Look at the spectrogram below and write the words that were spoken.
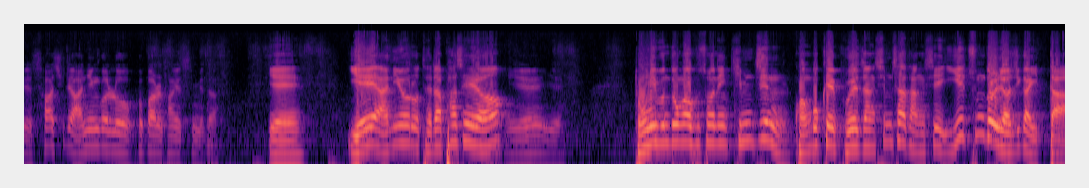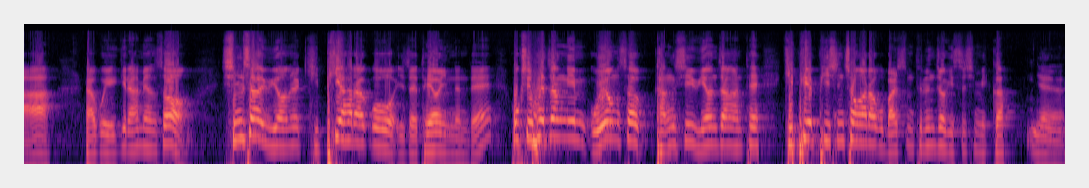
예, 사실이 아닌 걸로 고발을 당했습니다. 예. 예 아니요로 대답하세요. 예, 예. 독립운동가 후손인 김진 광복회 부회장 심사 당시에 이해충돌 여지가 있다라고 얘기를 하면서 심사위원을 기피하라고 이제 되어 있는데 혹시 회장님 오영섭 당시 위원장한테 기피 회피 신청하라고 말씀 들은 적 있으십니까? 예,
